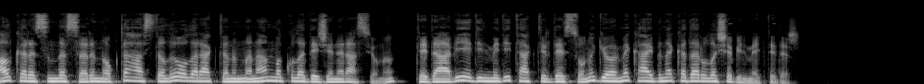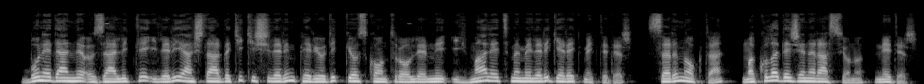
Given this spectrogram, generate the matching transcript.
halk arasında sarı nokta hastalığı olarak tanımlanan makula dejenerasyonu, tedavi edilmediği takdirde sonu görme kaybına kadar ulaşabilmektedir. Bu nedenle özellikle ileri yaşlardaki kişilerin periyodik göz kontrollerini ihmal etmemeleri gerekmektedir. Sarı nokta, makula dejenerasyonu nedir?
